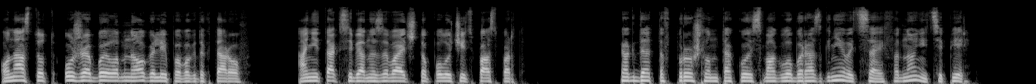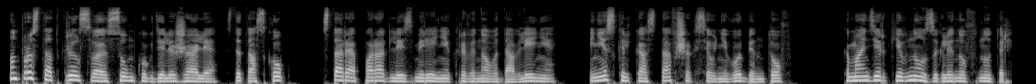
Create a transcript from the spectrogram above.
У нас тут уже было много липовых докторов. Они так себя называют, что получить паспорт». Когда-то в прошлом такое смогло бы разгневать Сайфа, но не теперь. Он просто открыл свою сумку, где лежали стетоскоп, старый аппарат для измерения кровяного давления и несколько оставшихся у него бинтов. Командир кивнул, заглянув внутрь.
